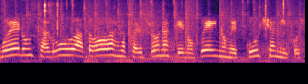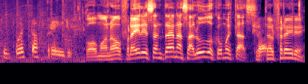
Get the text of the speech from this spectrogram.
Bueno, un saludo a todas las personas que nos ven, nos escuchan y por supuesto a Freire. Cómo no, Freire Santana, saludos, ¿cómo estás? ¿Qué tal, Freire?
